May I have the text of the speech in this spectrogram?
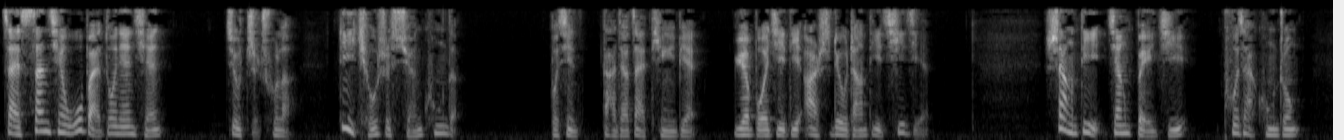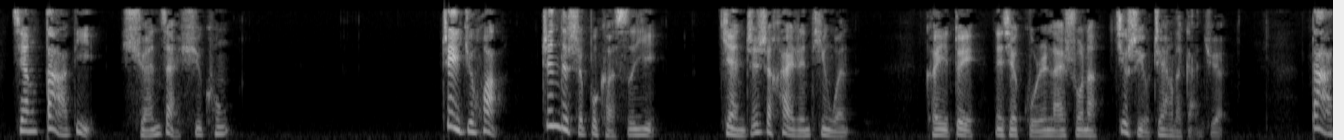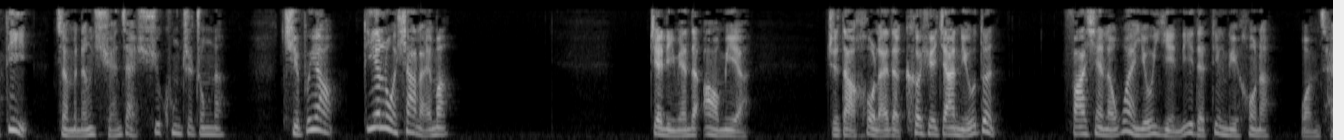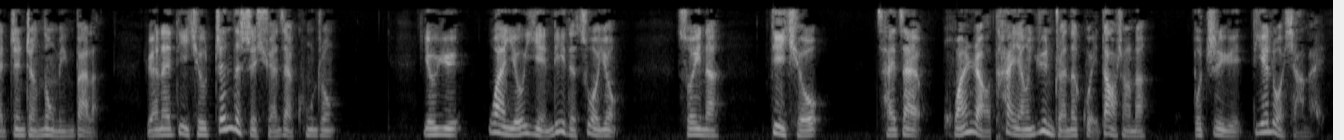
在三千五百多年前就指出了地球是悬空的。不信，大家再听一遍。约伯记第二十六章第七节，上帝将北极铺在空中，将大地悬在虚空。这句话真的是不可思议，简直是骇人听闻。可以对那些古人来说呢，就是有这样的感觉：大地怎么能悬在虚空之中呢？岂不要跌落下来吗？这里面的奥秘啊，直到后来的科学家牛顿。发现了万有引力的定律后呢，我们才真正弄明白了，原来地球真的是悬在空中。由于万有引力的作用，所以呢，地球才在环绕太阳运转的轨道上呢，不至于跌落下来。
